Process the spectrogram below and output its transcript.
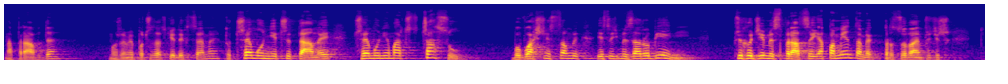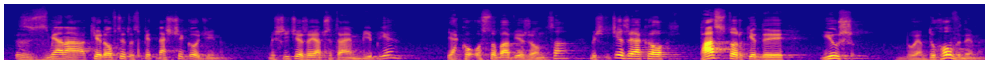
Naprawdę? Możemy poczytać, kiedy chcemy? To czemu nie czytamy? Czemu nie ma czasu? Bo właśnie jesteśmy zarobieni. Przychodzimy z pracy. Ja pamiętam, jak pracowałem, przecież zmiana kierowcy to jest 15 godzin. Myślicie, że ja czytałem Biblię? Jako osoba wierząca? Myślicie, że jako pastor, kiedy już byłem duchownym,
